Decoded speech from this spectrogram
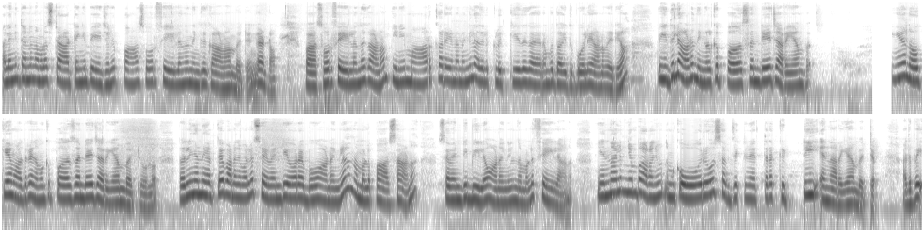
അല്ലെങ്കിൽ തന്നെ നമ്മൾ സ്റ്റാർട്ടിങ് പേജിൽ പാസ് ഓർ ഫെയിൽ എന്ന് നിങ്ങൾക്ക് കാണാൻ പറ്റും കേട്ടോ. പാസ് ഓർ ഫെയിൽ എന്ന് കാണാം. പിന്നെ മാർക്ക് അറിയണമെങ്കിൽ അതിൽ ക്ലിക്ക് ചെയ്ത് കയറുമ്പോൾ ഇതുപോലെയാണ് വരിക. അപ്പോൾ ഇതിലാണ് നിങ്ങൾക്ക് പെർസെന്റേജ് അറിയാൻ ഇങ്ങനെ നോക്കിയാൽ മാത്രമേ നമുക്ക് പെർസെന്റേജ് അറിയാൻ പറ്റുള്ളൂ. അതിൽ ഞാൻ നേരത്തെ പറഞ്ഞ പോലെ സെവന്റി ഓർ എബോ ആണെങ്കിൽ നമ്മൾ പാസ്സാണ് സെവന്റി ബിലോ ആണെങ്കിൽ നമ്മൾ ഫെയിലാണ് എന്നാലും ഞാൻ പറഞ്ഞു നമുക്ക് ഓരോ സബ്ജക്റ്റിന് എത്ര കിട്ടി എന്നറിയാൻ പറ്റും. അതിപ്പോൾ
